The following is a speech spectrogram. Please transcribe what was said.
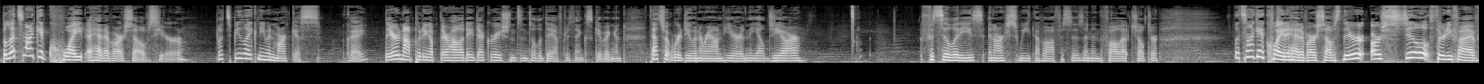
But let's not get quite ahead of ourselves here. Let's be like Neiman Marcus, okay? They're not putting up their holiday decorations until the day after Thanksgiving, and that's what we're doing around here in the LGR facilities in our suite of offices and in the fallout shelter. Let's not get quite ahead of ourselves. There are still 35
